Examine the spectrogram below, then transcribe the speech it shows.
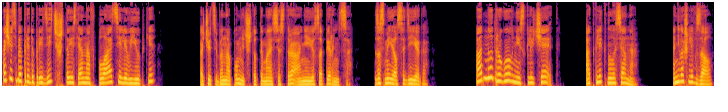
«Хочу тебя предупредить, что если она в платье или в юбке...» «Хочу тебе напомнить, что ты моя сестра, а не ее соперница», — засмеялся Диего. «Одно другого не исключает», — откликнулась она. Они вошли в зал.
